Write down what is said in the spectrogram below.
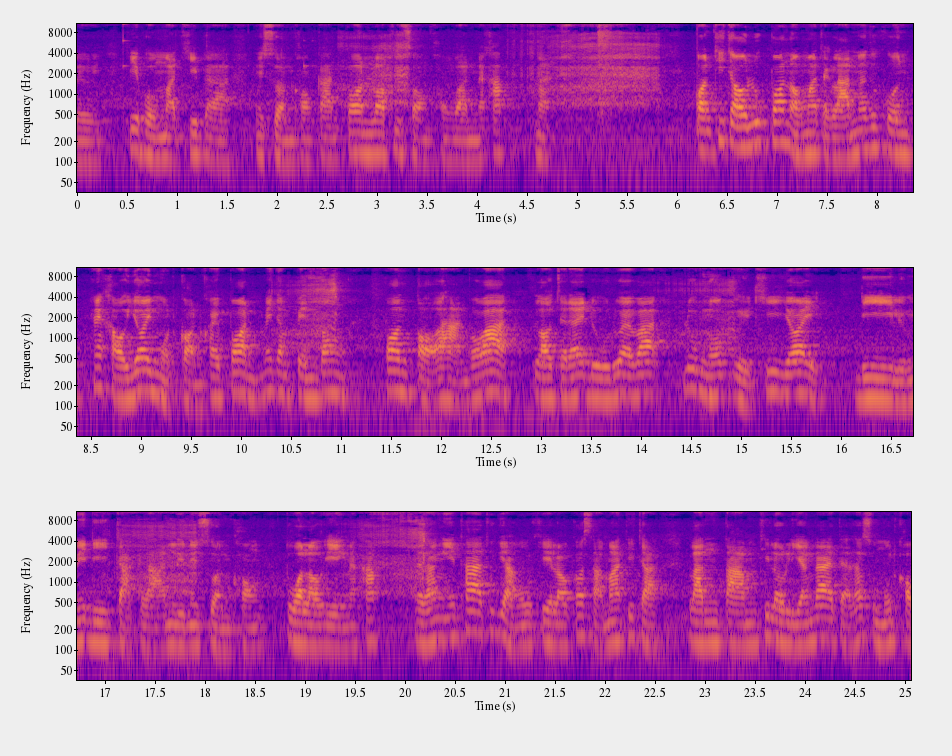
เลย ที่ผมมาคลิปอ่าในส่วนของการป้อนรอบที่2ของวันนะครับ มาก่อนที่จะเอาลูกป้อนออกมาจากร้านนะทุกคน ให้เขาย่อยหมดก่อนค่อยป้อน ไม่จำเป็นต้อง ป้อนต่ออาหาร เพราะว่าเราจะได้ดูด้วยว่าลูกนกหรือขี้ย่อยดีหรือไม่ดีจากร้านหรือในส่วนของตัวเราเองนะครับ แต่ทั้งนี้ถ้าทุกอย่างโอเคเราก็สามารถที่จะรันตามที่เราเลี้ยงได้ แต่ถ้าสมมุติเขา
